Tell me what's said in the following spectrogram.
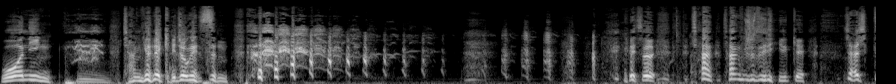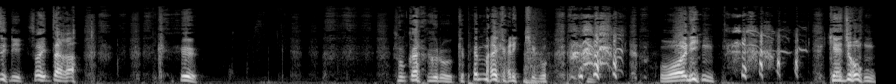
워닝. 작년에 개종했음. 그래서 상, 상주들이 이렇게 자식들이 서 있다가 그 손가락으로 이렇게 팻말 가리키고 워닝 개종.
